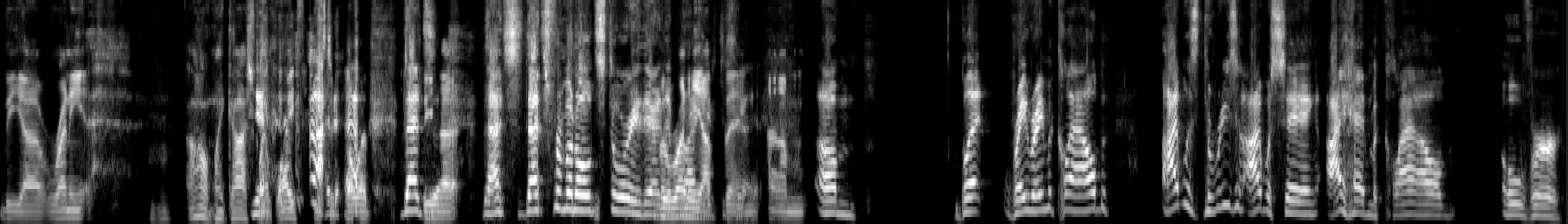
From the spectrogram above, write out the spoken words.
the uh running mm-hmm. Oh my gosh, yeah. my wife used to call it that's the, uh, that's that's from an old story there. The running up thing. Um um but Ray Ray McCloud, I was the reason I was saying I had McCloud over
